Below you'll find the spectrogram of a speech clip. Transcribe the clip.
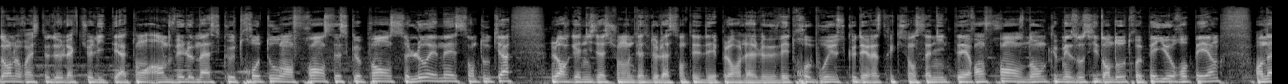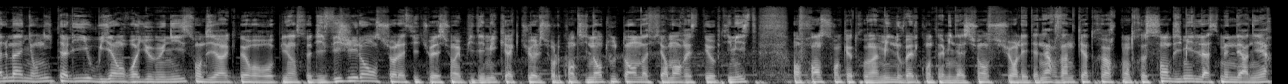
Dans le reste de l'actualité, a-t-on enlevé le masque trop tôt en France? C'est ce que pense l'OMS. En tout cas, l'Organisation mondiale de la santé déplore la levée trop brusque des restrictions sanitaires en France, donc, mais aussi dans d'autres pays européens. En Allemagne, en Italie ou bien au Royaume-Uni, son directeur européen se dit vigilant sur la situation épidémique actuelle sur le continent, tout en affirmant rester optimiste. En France, 180 000 nouvelles contaminations sur les dernières 24 heures contre 110 000 la semaine dernière.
